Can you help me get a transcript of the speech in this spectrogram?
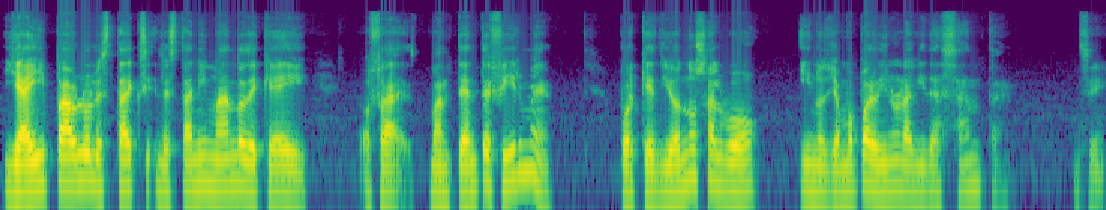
Y ahí Pablo le está, le está animando de que, o sea, mantente firme, porque Dios nos salvó y nos llamó para vivir una vida santa. ¿sí?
